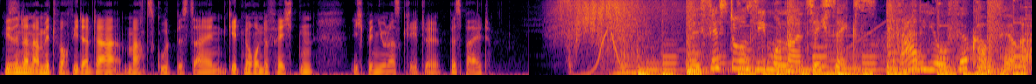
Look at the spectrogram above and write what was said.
Wir sind dann am Mittwoch wieder da. Macht's gut. Bis dahin. Geht eine Runde fechten. Ich bin Jonas Gretel. Bis bald. Mephisto 976, Radio für Kopfhörer.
